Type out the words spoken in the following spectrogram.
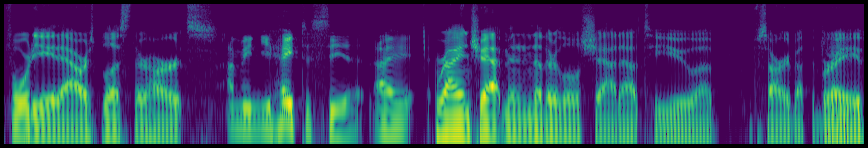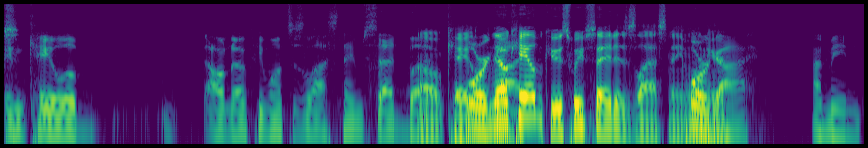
48 hours. Bless their hearts. I mean, you hate to see it. I Ryan Chapman, another little shout out to you. Uh, sorry about the Braves. and Caleb. I don't know if he wants his last name said, but oh, Caleb. No. Caleb Coos. We've said his last name poor guy. I mean,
